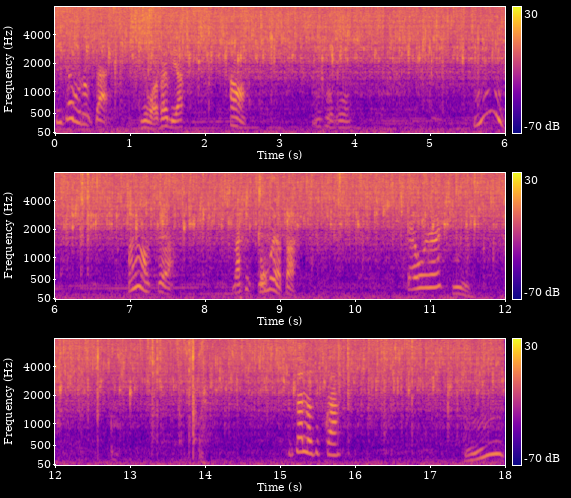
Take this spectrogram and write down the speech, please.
진짜 부럽다. 이거 와사비야? 어. 이거 보고. 음! 아니, 어때요? 맛있게. 너무 얇다. 새우를 음. 잘라줄까? 음.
